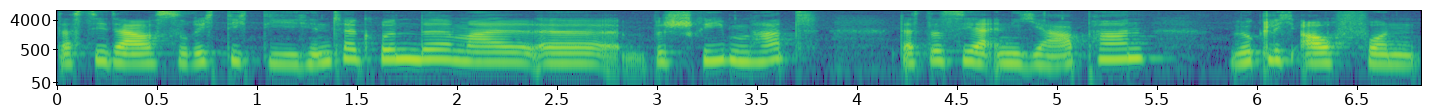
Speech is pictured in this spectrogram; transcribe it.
dass die da auch so richtig die Hintergründe mal äh, beschrieben hat, dass das ja in Japan wirklich auch von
